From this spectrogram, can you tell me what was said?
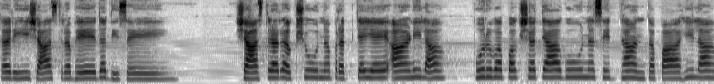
तरी शास्त्रभेद दिसे. शास्त्ररक्षून प्रत्यये आणिला पूर्वपक्ष त्यागून सिद्धांत पाहिला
